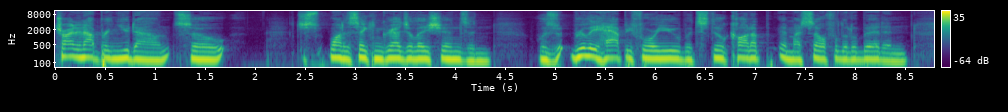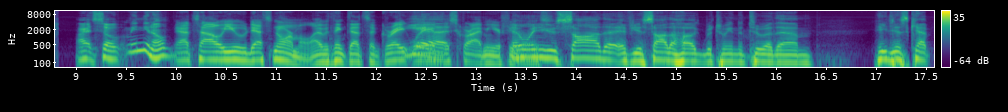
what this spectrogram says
try to not bring you down. So just wanted to say congratulations and was really happy for you, but still caught up in myself a little bit. And All right, so I mean, you know, That's how you. That's normal. I would think that's a great way of describing your feelings. And when you saw the, if you saw the hug between the two of them, he just kept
